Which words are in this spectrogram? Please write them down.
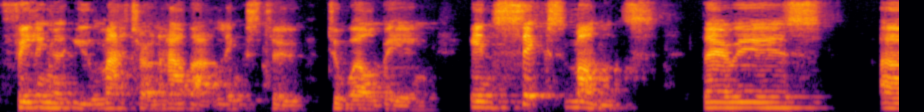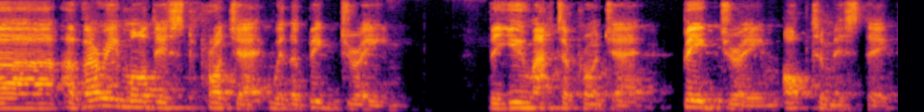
feeling that you matter and how that links to, to well-being. In six months, there is uh, a very modest project with a big dream, the You Matter project, big dream, optimistic.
